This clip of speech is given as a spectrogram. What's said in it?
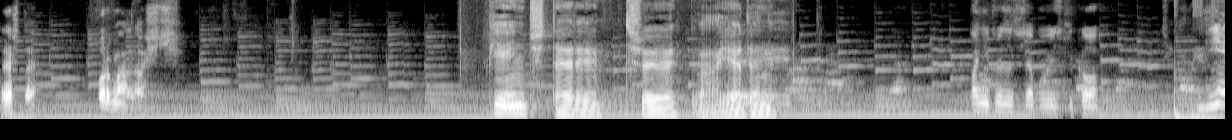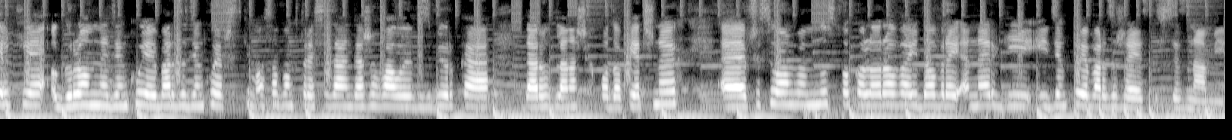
resztę formalności. 5, 4, 3, 2, 1. Pani prezes chciała powiedzieć tylko Wielkie, ogromne dziękuję i bardzo dziękuję wszystkim osobom, które się zaangażowały w zbiórkę darów dla naszych podopiecznych. E, przysyłam Wam mnóstwo kolorowej, dobrej energii i dziękuję bardzo, że jesteście z nami.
